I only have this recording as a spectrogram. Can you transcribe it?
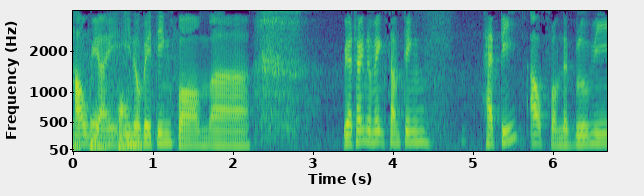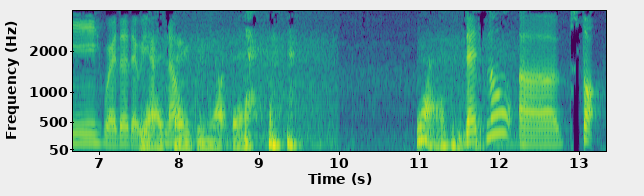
How we are innovating from. Uh, we are trying to make something happy out from the gloomy weather that we yeah, have it's now. very green out there. yeah, I think it's There's good. no uh, stop.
